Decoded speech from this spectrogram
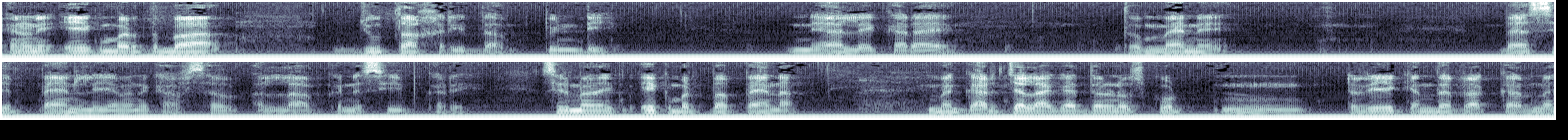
इन्होंने एक मरतबा जूता खरीदा, पिंडी, नया लेकर आए। तो मैंने वैसे पहन लिया, मैंने कहा सब अल्लाह आपके नसीब करे। सिर्फ़ मैंने एक, एक मरतबा पहना। मैं घर चला गया तो उन्होंने उसको ट्रे के अंदर रख कर ना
